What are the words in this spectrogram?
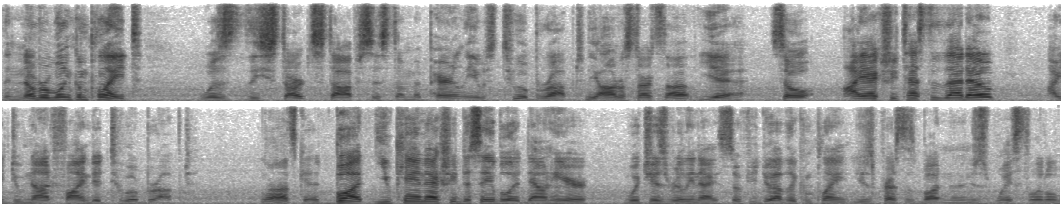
The number one complaint was the start stop system. Apparently, it was too abrupt. the auto start stop? Yeah. So I actually tested that out. I do not find it too abrupt. No, that's good. But you can actually disable it down here, which is really nice. So if you do have the complaint, you just press this button and just waste a little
